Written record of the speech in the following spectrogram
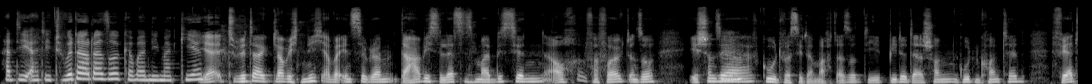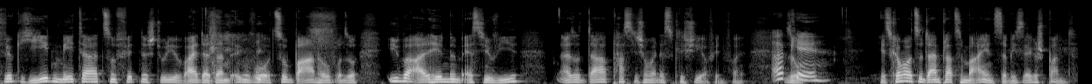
Hat die, hat die Twitter oder so? Kann man die markieren? Ja, Twitter glaube ich nicht, aber Instagram, da habe ich sie letztens mal ein bisschen auch verfolgt und so. Ist schon sehr gut, was sie da macht. Also die bietet da schon guten Content, fährt wirklich jeden Meter zum Fitnessstudio weiter, dann irgendwo zum Bahnhof und so, überall hin mit dem SUV. Also da passt sie schon mal in das Klischee auf jeden Fall. Okay. Jetzt kommen wir zu deinem Platz Nummer eins, da bin ich sehr gespannt.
